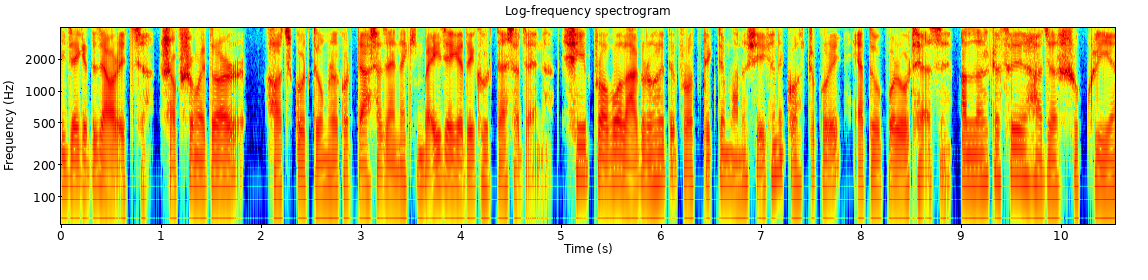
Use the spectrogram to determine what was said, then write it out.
এই জায়গাতে যাওয়ার ইচ্ছা। সবসময় তো আর হজ করতে, উমরা করতে আসা যায় না, কিংবা এই জায়গাতে ঘুরতে আসা যায় না। সেই প্রবল আগ্রহতে প্রত্যেকটা মানুষ এখানে কষ্ট করে এত উপরে উঠে আসে। আল্লাহর কাছে হাজার শুক্রিয়া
